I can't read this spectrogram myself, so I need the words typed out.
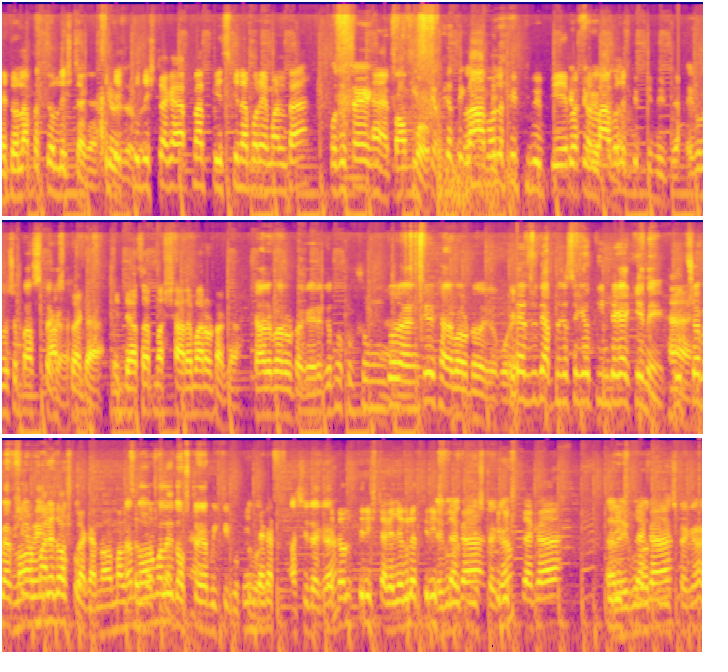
এটা হলো আপনার চল্লিশ টাকা। হয়ে? একচল্লিশ টাকা আপনার পিস কিনা পরে মালটা পঁচিশ টাকা হ্যাঁ কম্বো লাভ হলো ফিফটি ফিফটি এবার লাভ হলো ফিফটি ফিফটি এগুলো হচ্ছে পাঁচ টাকা। টাকা। এটা আছে আপনার সাড়ে বারো টাকা। সাড়ে বারো টাকা। এটা কিন্তু খুব সুন্দর আংটি সাড়ে বারো টাকা করে। এটা যদি আপনার কাছে কেউ তিন টাকা কেনে হ্যাঁ খুচরা ব্যবসা নর্মালি দশ টাকা নর্মাল নর্মালি দশ টাকা। বিক্রি করতে তিন টাকা। আশি টাকা। এটা হলো তিরিশ টাকা যেগুলো তিরিশ টাকা 30 টাকা। তিরিশ টাকা। আর তিরিশ এগুলো টাকা তিরিশ টাকা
